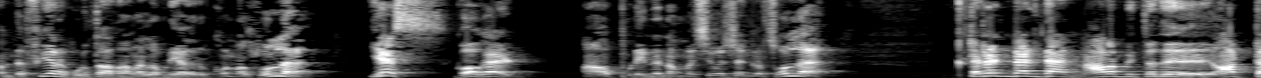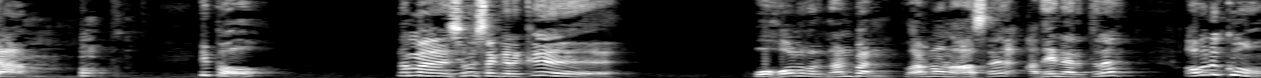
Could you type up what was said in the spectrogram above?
அந்த ஃபியரை கொடுத்தாதான் நல்லபடியாக இருக்கும். நான் சொல்ல எஸ் கோஹட் அப்படின்னு நம்ம சிவசங்கர் சொல்ல டன் டன் ஆரம்பித்தது ஆட்டம். இப்போ நம்ம சிவசங்கருக்கு ஓஹோன்னு ஒரு நண்பன் வரணும்னு ஆசை. அதே நேரத்தில் அவனுக்கும்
